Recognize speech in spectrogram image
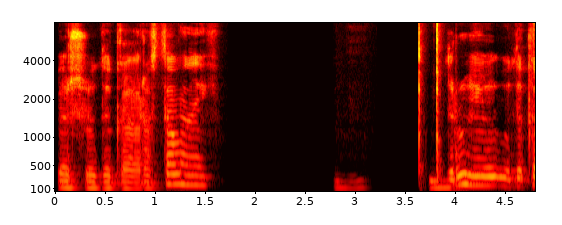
перший УДК розставлений. Другий УДК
